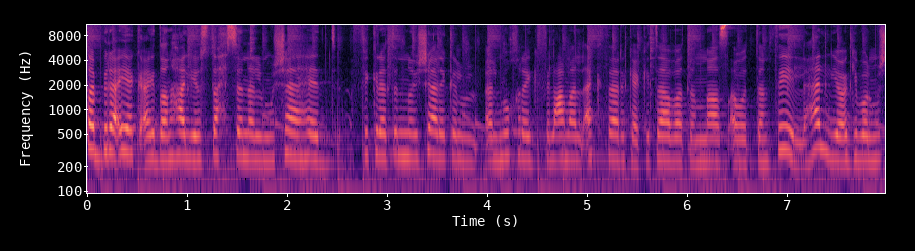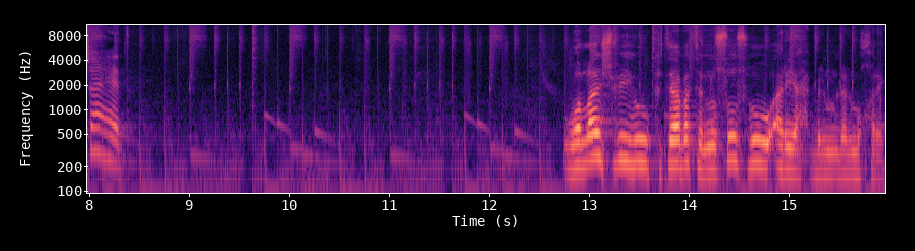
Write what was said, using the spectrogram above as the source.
طيب برأيك أيضا هل يستحسن المشاهد فكرة أنه يشارك الم- المخرج في العمل أكثر ككتابة النص أو التمثيل هل يعجب المشاهد؟ والله إيش فيه هو كتابة النصوص هو أريح بالم- للمخرج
